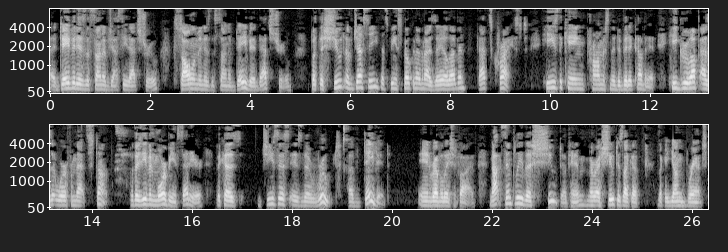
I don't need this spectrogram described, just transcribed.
Uh, David is the son of Jesse, that's true. Solomon is the son of David, that's true. But the shoot of Jesse that's being spoken of in Isaiah 11, that's Christ. He's the king promised in the Davidic covenant. He grew up, as it were, from that stump. But there's even more being said here because Jesus is the root of David in Revelation 5. Not simply the shoot of him. Remember, a shoot is like a like a young branch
